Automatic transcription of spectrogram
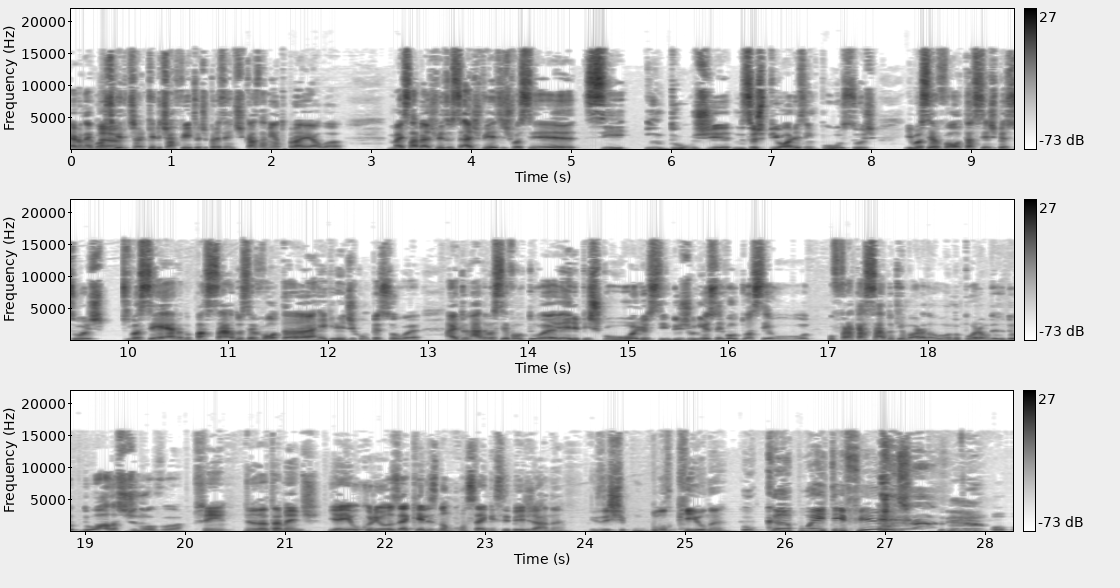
era um negócio É. que, ele tinha, que ele tinha feito de presente de casamento pra ela. Mas sabe, às vezes, às vezes você se indulge nos seus piores impulsos e você volta a ser as pessoas que você era no passado. Você volta a regredir como pessoa. Aí do nada você voltou. Ele piscou o olho, assim, do nisso e voltou a ser o, o fracassado que mora no, no porão do, do, do Wallace de novo. Sim, exatamente. E aí o curioso é que eles não conseguem se beijar, né? Existe tipo um bloqueio, né? O campo 80 Field! O,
